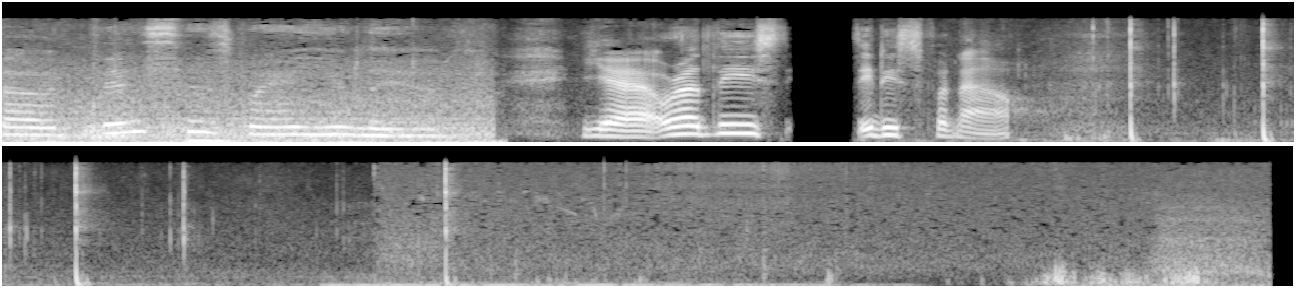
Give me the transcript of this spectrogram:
So this is where you live. Yeah, or at least it is for now.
